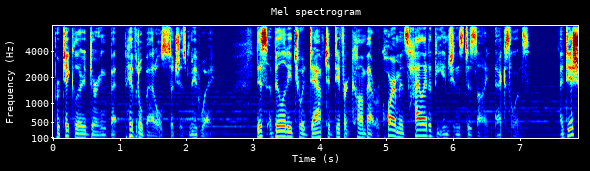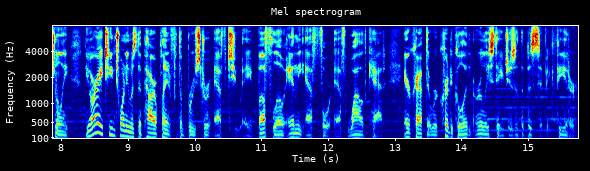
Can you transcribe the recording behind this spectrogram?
particularly during pivotal battles such as Midway. This ability to adapt to different combat requirements highlighted the engine's design excellence. Additionally, the R-1820 was the power plant for the Brewster F-2A Buffalo and the F-4F Wildcat, aircraft that were critical in early stages of the Pacific Theater.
